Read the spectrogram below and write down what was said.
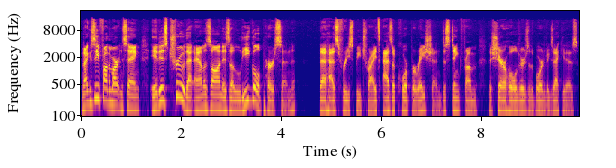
and I can see Father Martin saying it is true that Amazon is a legal person that has free speech rights as a corporation, distinct from the shareholders or the board of executives,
